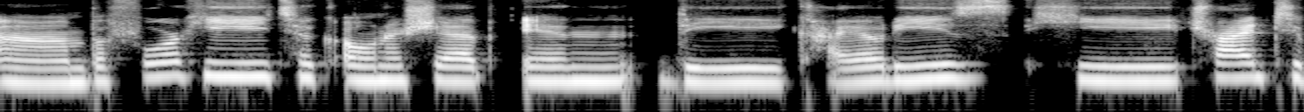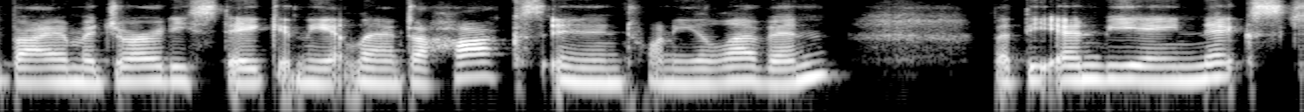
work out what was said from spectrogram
Um, before he took ownership in the Coyotes, he tried to buy a majority stake in the Atlanta Hawks in 2011, but the NBA nixed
